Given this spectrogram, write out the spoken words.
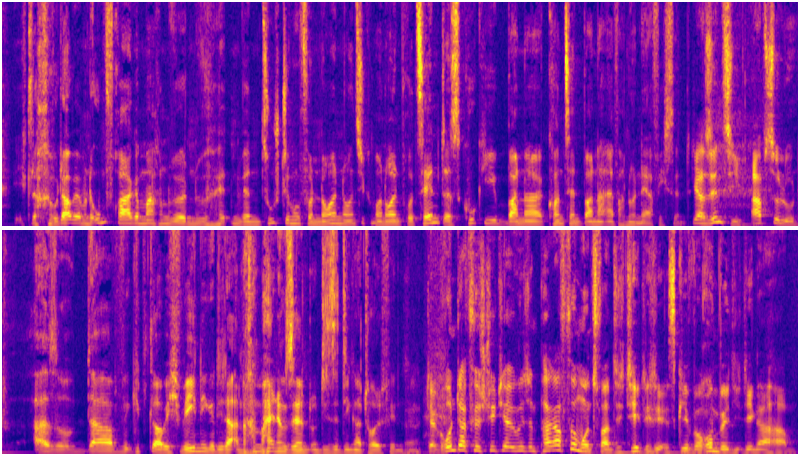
ich glaube, wenn wir eine Umfrage machen würden, hätten wir eine Zustimmung von 99,9 Prozent, dass Cookie-Banner, Consent-Banner einfach nur nervig sind. Ja, sind sie, absolut. Also da gibt es, glaube ich, wenige, die da anderer Meinung sind und diese Dinger toll finden. Ja. Der Grund dafür steht ja übrigens in Paragraph 25 TTDSG, warum wir die Dinger haben.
